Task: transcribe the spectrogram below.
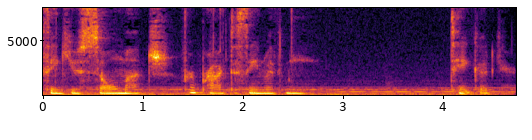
Thank you so much for practicing with me. Take good care.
